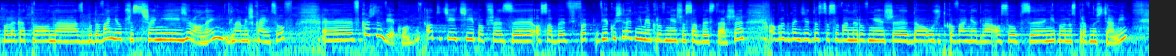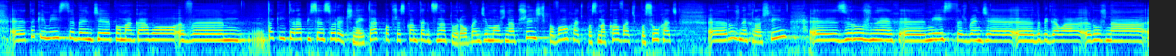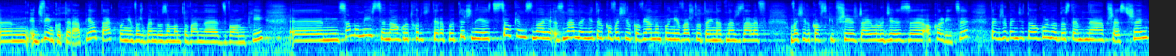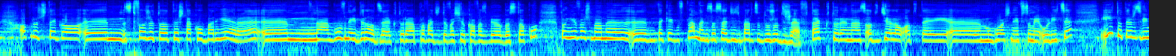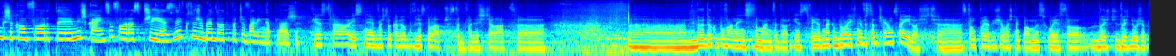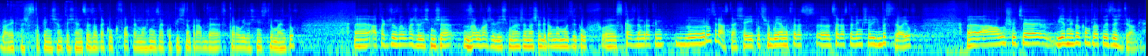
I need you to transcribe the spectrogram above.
Polega to na zbudowaniu przestrzeni zielonej dla mieszkańców e, w każdym wieku. Od dzieci poprzez e, osoby w wieku średnim, jak również osoby starsze. Ogród będzie dostosowany również e, do użytkowania dla osób z niepełnosprawnościami. Takie miejsce będzie pomagało w takiej terapii sensorycznej, tak, poprzez kontakt z naturą. Będzie można przyjść, powąchać, posmakować, posłuchać różnych roślin. Z różnych miejsc też będzie dobiegała różna dźwiękoterapia, tak, ponieważ będą zamontowane dzwonki. Samo miejsce na ogród hortiterapeutyczny jest całkiem zna, znane nie tylko Wasilkowianom, ponieważ tutaj nad nasz Zalew Wasilkowski przyjeżdżają ludzie z okolicy, także będzie to ogólnodostępna przestrzeń. Oprócz tego stworzy to też taką barierę na głównej drodze, która prowadzi do Wasilkowa z Białego Stoku, ponieważ mamy tak jakby w planach zasadzić bardzo dużo drzew, tak, które nas oddzielą od tej głośnej w sumie i to też zwiększy komfort mieszkańców oraz przyjezdnych, którzy będą odpoczywali na plaży. Orkiestra istnieje w Waślukowie od 20 lat. Przez te 20 lat e, e, były dokupowane instrumenty do orkiestry, jednak była ich niewystarczająca ilość. E, stąd pojawił się właśnie pomysł. Jest to dość, dość duży projekt, aż 150 tysięcy. Za taką kwotę można zakupić naprawdę sporą ilość instrumentów. A także zauważyliśmy, że, zauważyliśmy, że nasze grono muzyków z każdym rokiem rozrasta się i potrzebujemy coraz, coraz to większej liczby strojów, a uszycie jednego kompletu jest dość drogie.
